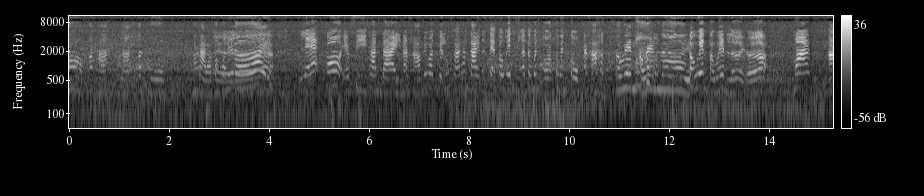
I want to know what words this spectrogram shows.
อบก็ทักรักก็โทรมาหาเราสองคนได้เลย และก็ FC ท่านใดนะคะ ไม่ว่าจะเป็นลูกค้าท่านใด ตั้งแต่ตะเวนเหนือตะเวนออกตะเวนตกนะคะ ตะเวนตะเวนเลย ตะเว้นตะเว้นเลย เออ มาอ่า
